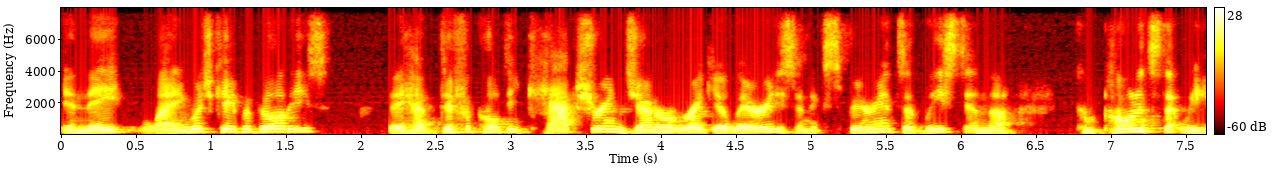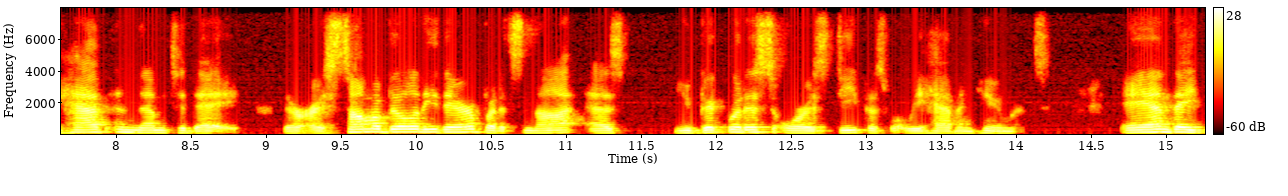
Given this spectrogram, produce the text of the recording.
innate language capabilities. They have difficulty capturing general regularities and experience, at least in the components that we have in them today. There is some ability there, but it's not as ubiquitous or as deep as what we have in humans. And they,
